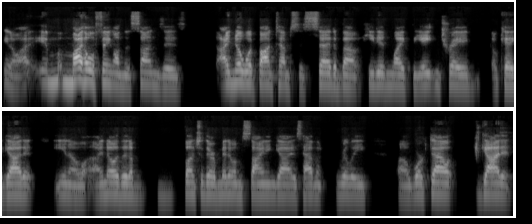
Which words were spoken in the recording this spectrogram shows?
you know, I, my whole thing on the Suns is, I know what Bontemps has said about he didn't like the Ayton trade. Okay, got it. You know, I know that a bunch of their minimum signing guys haven't really uh, worked out. Got it.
